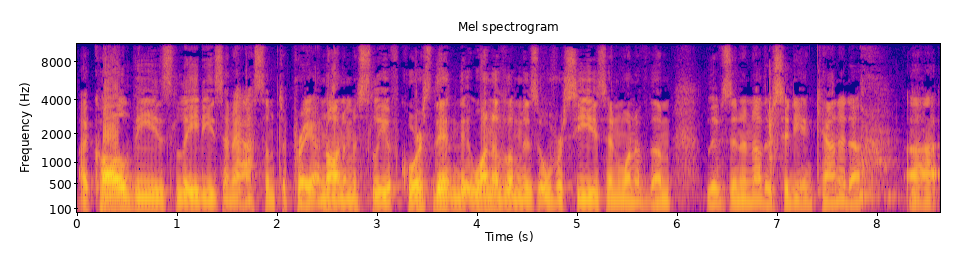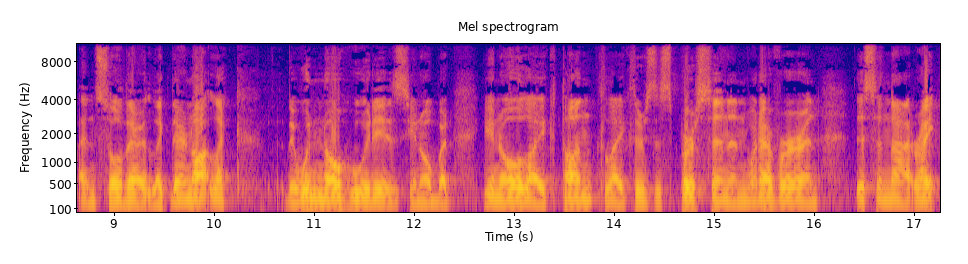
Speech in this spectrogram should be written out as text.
I call these ladies and I ask them to pray anonymously, of course. They, they, one of them is overseas and one of them lives in another city in Canada, uh, and so they're like they're not like they wouldn't know who it is, you know. But you know, like tant, like there's this person and whatever and this and that, right?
